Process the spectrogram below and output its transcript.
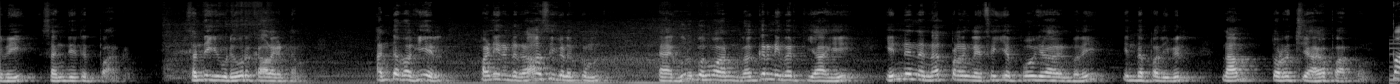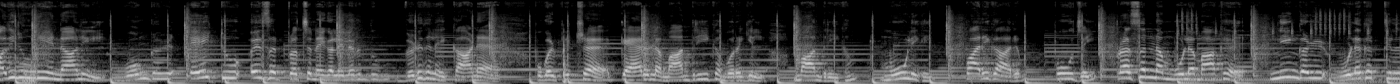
இவை சந்தித்திருப்பார்கள். சந்திக்கக்கூடிய ஒரு காலகட்டம். அந்த வகையில் பன்னிரெண்டு ராசிகளுக்கும் குரு பகவான் வக்ர நிவர்த்தியாகி என்னென்ன நற்பலன்களை செய்ய போகிறார் என்பதை இந்த பதிவில் நாம் தொடர்ச்சியாக பார்ப்போம். பதினோரே நாளில் உங்கள் ஏ டு இசட் பிரச்சனைகளிலிருந்தும் விடுதலை காண புகழ்பெற்ற கேரள மாந்திரீக முறையில் மாந்திரீகம் மூலிகை பரிகாரம் பூஜை பிரசன்னம் மூலமாக நீங்கள் உலகத்தில்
